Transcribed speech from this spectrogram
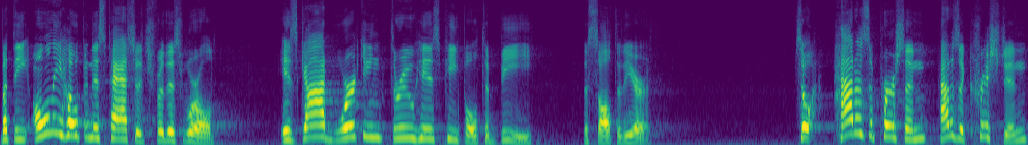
But the only hope in this passage for this world is God working through his people to be the salt of the earth. So, how does a person, how does a Christian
